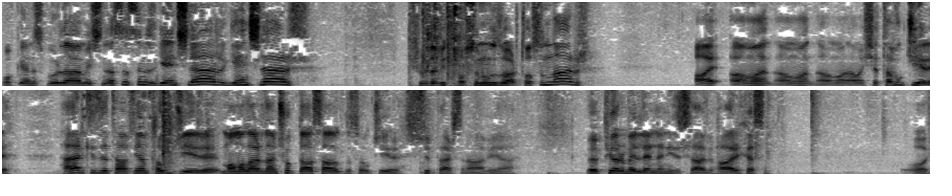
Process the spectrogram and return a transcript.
Okyanus buradaymış. Nasılsınız gençler, gençler? Şurada bir tosunumuz var. Tosunlar. Ay aman aman aman aman işte tavuk ciğeri. Herkese tavsiyem tavuk ciğeri. Mamalardan çok daha sağlıklı tavuk ciğeri. Süpersin abi ya. Öpüyorum ellerinden İdris abi. Harikasın. Oy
